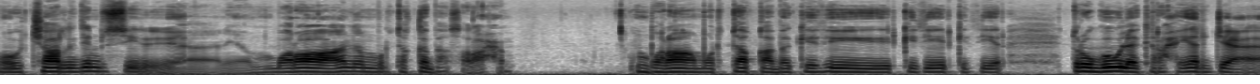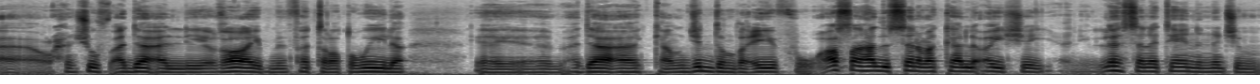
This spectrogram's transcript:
وتشارلي ديمبسي يعني مباراة أنا مرتقبها صراحة. مباراة مرتقبة كثير كثير كثير. درو جولك راح يرجع راح نشوف أداء اللي غايب من فترة طويلة. أداءه كان جدا ضعيف وأصلا هذه السنة ما كان له أي شيء. يعني له سنتين النجم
